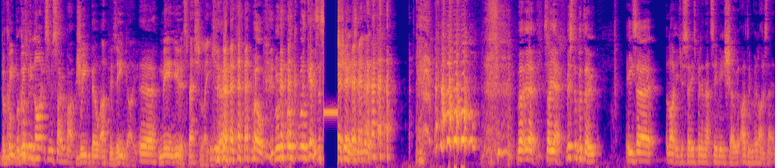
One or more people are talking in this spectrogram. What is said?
because, we- because we, we- liked him so much. we built up his ego. Yeah. Me and you especially. well, we'll, we'll, we'll get to shit in a minute. but yeah, so yeah, Mr. Badu, he's uh, like you just said, he's been in that TV show. I didn't realise that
